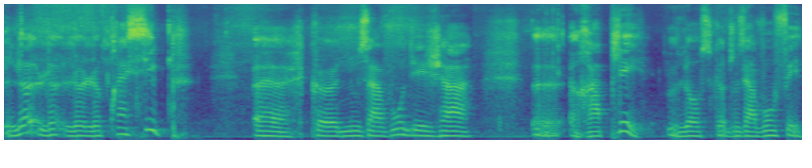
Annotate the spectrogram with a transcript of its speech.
le- le- le principe euh, que nous avons déjà euh, rappelé lorsque nous avons fait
